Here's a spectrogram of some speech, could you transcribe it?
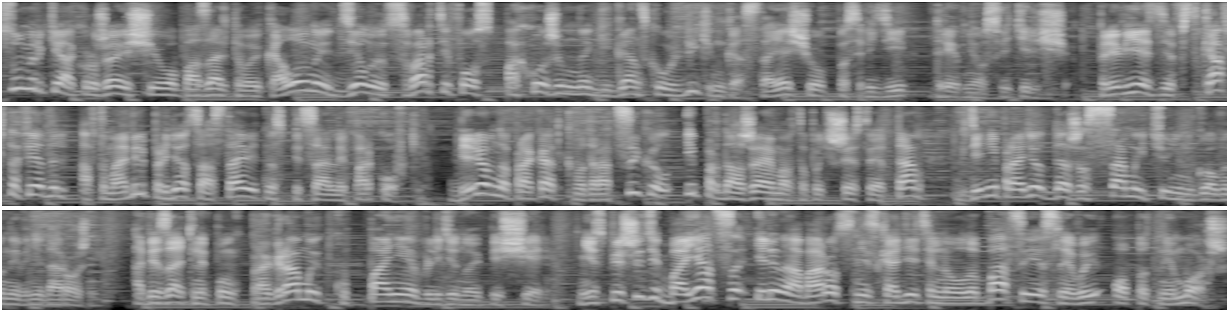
Сумерки окружающие его базальтовые колонны делают Свартифос похожим на гигантского викинга, стоящего посреди древнего святилища. При въезде в Скафтафедль автомобиль придется оставить на специальной парковке. Берем на прокат квадроцикл и продолжаем автопутешествие там, где не пройдет даже самый тюнингованный внедорожник. Обязательный пункт программы – купание в ледяной пещере. Не спешите бояться или наоборот снисходительно улыбаться, если вы опытный морж.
